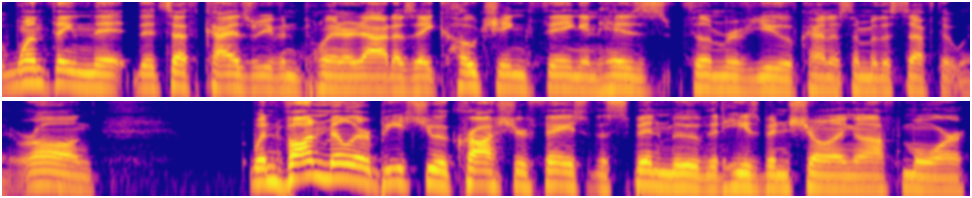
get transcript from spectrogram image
one thing that, that Seth Keysor even pointed out as a coaching thing in his film review of kind of some of the stuff that went wrong. When Von Miller beats you across your face with a spin move that he's been showing off more,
